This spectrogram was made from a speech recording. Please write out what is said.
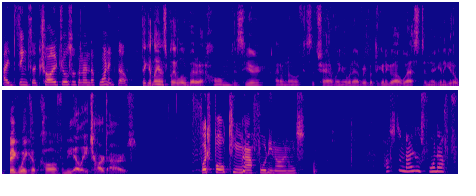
I think the Chargers are gonna end up winning though. I think Atlanta's played a little better at home this year. I don't know if it's the traveling or whatever, but they're gonna go out west and they're gonna get a big wake up call from the L.A. Chargers. Football team at 49ers. How's the Niners four and a half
